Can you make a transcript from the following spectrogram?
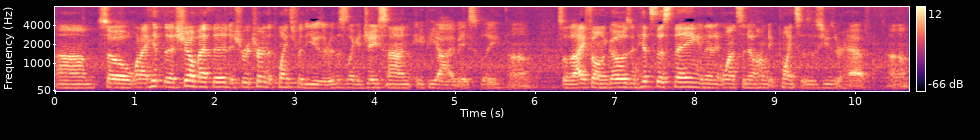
Um, so when I hit the show method, it should return the points for the user. This is like a JSON API basically. Um, so the iPhone goes and hits this thing, and then it wants to know how many points does this user have. Um,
